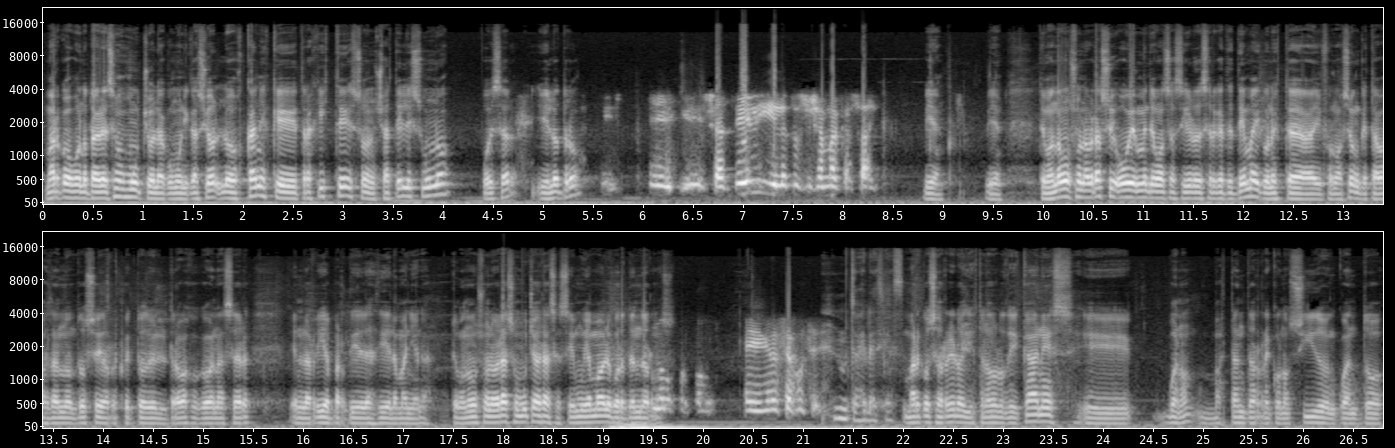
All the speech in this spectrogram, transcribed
Marcos, bueno, te agradecemos mucho la comunicación. Los canes que trajiste son Yatel es uno, puede ser, y el otro. Eh, eh, Yatel y el otro se llama Casay. Bien, bien. Te mandamos un abrazo y obviamente vamos a seguir de cerca este tema y con esta información que estabas dando entonces respecto del trabajo que van a hacer en la RIA a partir de las 10 de la mañana. Te mandamos un abrazo, muchas gracias, es muy amable por atendernos. No, por favor. Eh, gracias a ustedes. Muchas gracias. Marcos Herrero, adiestrador de canes, bueno, bastante reconocido en cuanto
